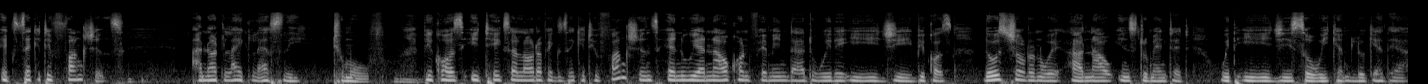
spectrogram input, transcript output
executive functions are not like Leslie to move mm. because it takes a lot of executive functions and we are now confirming that with the EEG because those children were, are now instrumented with EEG so we can look at their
